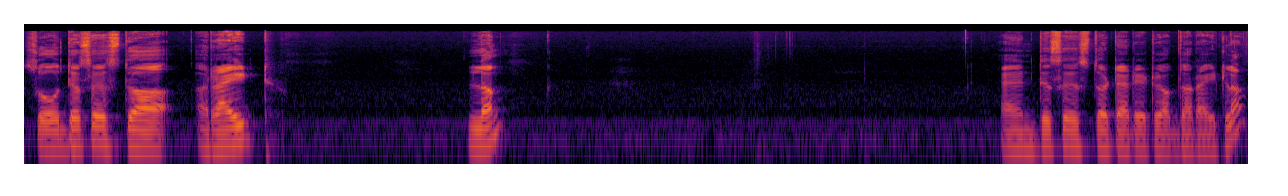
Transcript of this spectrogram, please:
So this is the right lung and this is the territory of the right lung.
